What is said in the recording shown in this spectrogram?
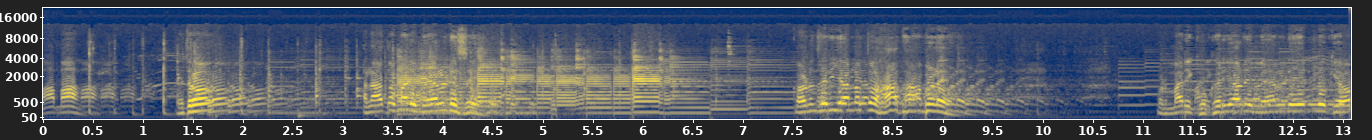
મામા. મિત્રો, અને આ તો મારી મેલડી છે. કણઝરિયાનો તો હાથ સાંભળે. પણ મારી ઘુઘરિયાળી મેલડી એટલું કહો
